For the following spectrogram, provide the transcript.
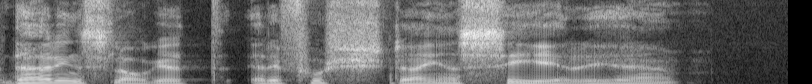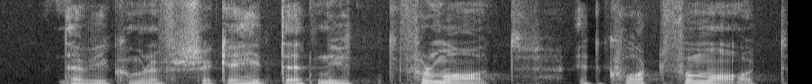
Det här inslaget är det första i en serie där vi kommer att försöka hitta ett nytt format. Ett kort format,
